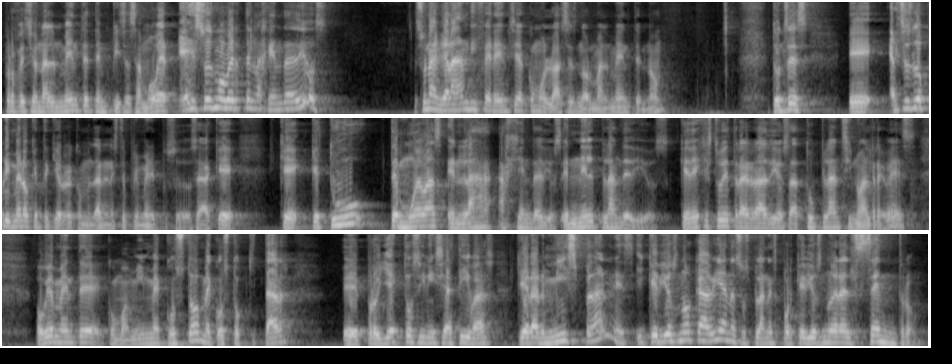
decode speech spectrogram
profesionalmente te empiezas a mover. Eso es moverte en la agenda de Dios. Es una gran diferencia como lo haces normalmente, ¿no? Entonces, eh, eso es lo primero que te quiero recomendar en este primer episodio. O sea, que, que, que, tú te muevas en la agenda de Dios, en el plan de Dios. Que dejes tú de traer a Dios a tu plan, sino al revés. Obviamente, como a mí me costó, me costó quitar eh, proyectos, iniciativas que eran mis planes y que Dios no cabía en esos planes porque Dios no era el centro.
